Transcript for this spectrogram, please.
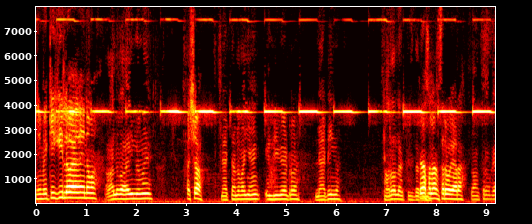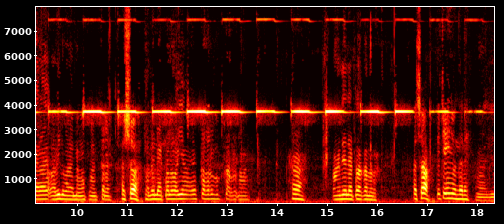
ਜਿਵੇਂ ਕੀ ਕੀ ਲਵਾਇਆ ਇਹ ਨਵਾਂ ਆ ਲਵਾਈ ਨਵੇਂ ਅੱਛਾ ਲਾਈਟਾਂ ਲਵਾਈਆਂ ਇੰਡੀਕੇਟਰ ਲਾਈਟਿੰਗ ਸਾਰਾ ਇਲੈਕਟ੍ਰਿਕ ਤੇ ਦਾ ਸਲੈਂਸਰ ਵਗੈਰਾ ਸੈਂਸਰ ਵਗੈਰਾ ਆ ਵੀ ਲਵਾਇਆ ਨਵਾਂ ਸੈਂਸਰ ਅੱਛਾ। ਥੱਲੇ ਲਾਈਟਾਂ ਲਵਾਈਆਂ ਇਹ ਕਲਰ ਬੁੱਕ ਕਰ ਲੈਣਾ ਮੈਂ। ਹਾਂ। ਅਗਲੀ ਲਾਈਟਾਂ ਕਲਰ ਅੱਛਾ ਇਹ ਚੇਂਜ ਹੁੰਦੇ ਨੇ। ਹਾਂ ਇਹ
